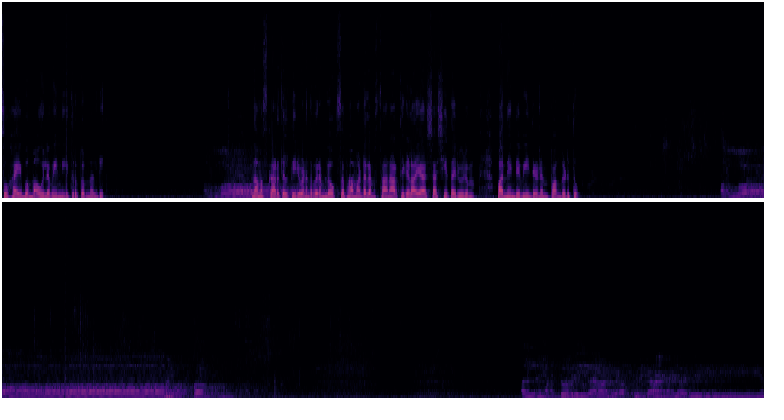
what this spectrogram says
സുഹൈബ് മൗലവി നേതൃത്വം നൽകി. നമസ്കാരത്തിൽ തിരുവനന്തപുരം ലോക്സഭാ മണ്ഡലം സ്ഥാനാർത്ഥികളായ ശശി തരൂരും പന്നിൻ രവീന്ദ്രനും പങ്കെടുത്തു. الحمد لله رب العالمين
